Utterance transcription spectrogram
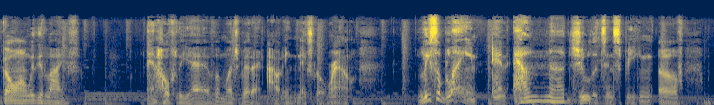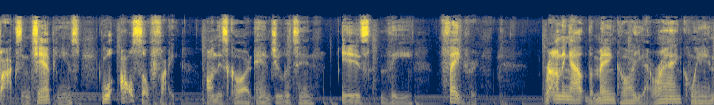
go on with your life, and hopefully you have a much better outing next go round. Lisa Blaine and Ana Julaton, speaking of boxing champions will also fight on this card, and Julaton is the favorite. Rounding out the main card, you got Ryan Quinn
